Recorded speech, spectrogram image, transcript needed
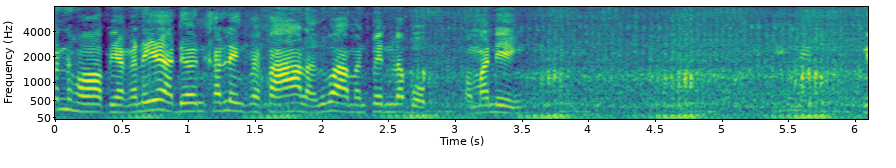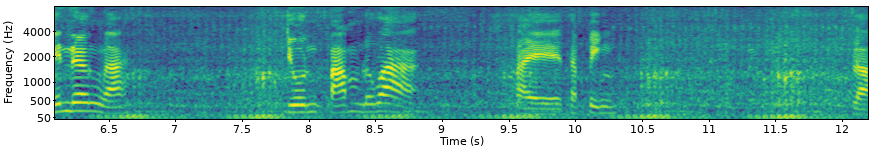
มันหอบอย่างอันนี้เดินคันเร่งไฟฟ้าเหรอหรือว่ามันเป็นระบบของมันเอง นิดนึงเหรอ จูนปั๊มหรือว่าใส่สปริงเหรอ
